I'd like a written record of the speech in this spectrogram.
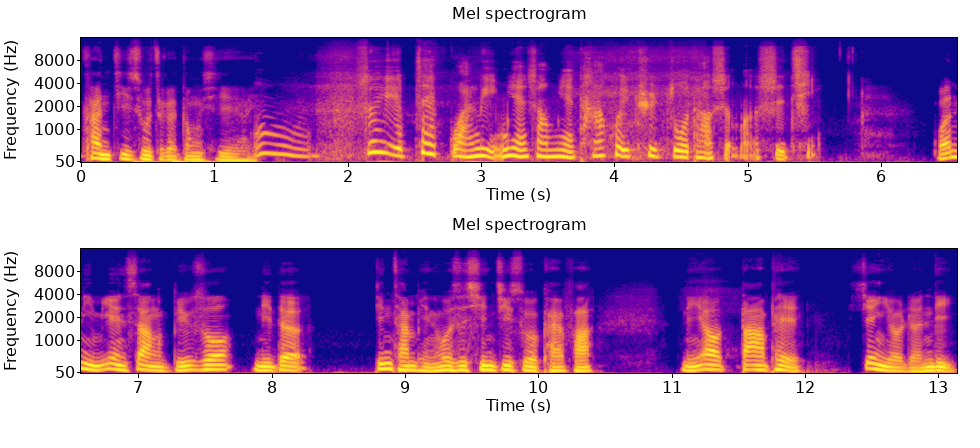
看技术这个东西而已。嗯，所以在管理面上面，他会去做到什么事情？管理面上，比如说你的新产品或是新技术的开发，你要搭配现有人力，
